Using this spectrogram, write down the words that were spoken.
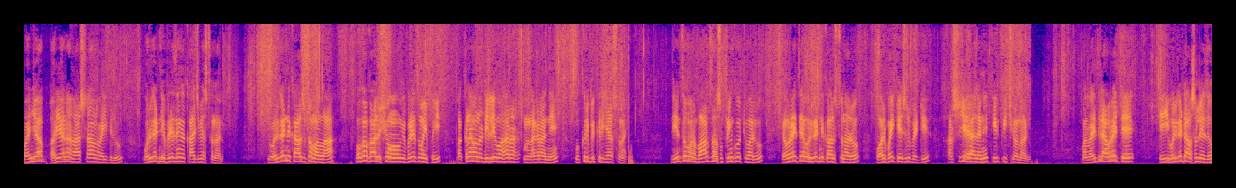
పంజాబ్ హర్యానా రాష్ట్రాల రైతులు వరిగడ్డిని విపరీతంగా కాల్చివేస్తున్నారు. ఈ వరిగడ్డిని కాల్చడం వల్ల పొగ కాలుష్యం విపరీతం అయిపోయి పక్కనే ఉన్న ఢిల్లీ మహారాష్ట్ర నగరాన్ని ఉక్కిరి బిక్కిరి చేస్తున్నాయి. దీంతో మన భారత సుప్రీంకోర్టు వారు ఎవరైతే వరిగడ్డిని కాలుస్తున్నారో వారిపై కేసులు పెట్టి అరెస్ట్ చేయాలని తీర్పు ఇచ్చి ఉన్నారు. మన రైతులు ఎవరైతే ఈ వరిగడ్డి అవసరం లేదో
